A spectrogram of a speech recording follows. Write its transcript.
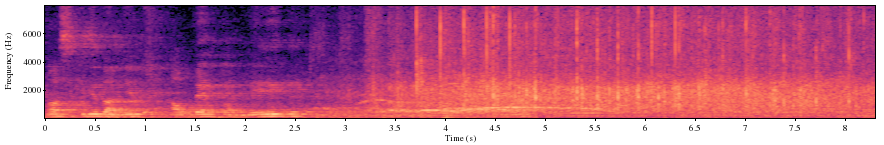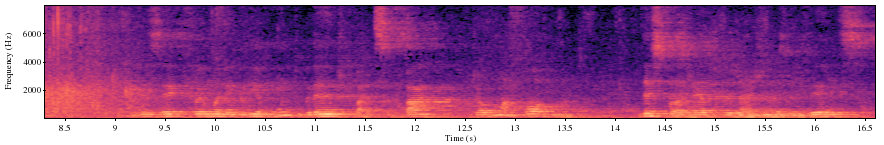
nosso querido amigo Alberto Almeida. Dizer que foi uma alegria muito grande participar, de alguma forma, desse projeto do Jardim das Oliveiras,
